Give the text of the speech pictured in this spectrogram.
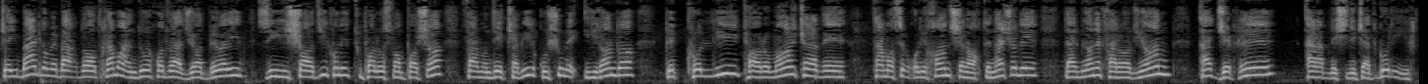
که این مردم بغداد غم و اندوه خود را از یاد ببرید. زی شادی کنید توپال عثمان پاشا. فرمانده کبیر قشون ایران را به کلی تارمار کرده. تماسب قلی خان شناخته نشده. در میان فراریان از جبهه عقب نشینی کرد گریخت.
